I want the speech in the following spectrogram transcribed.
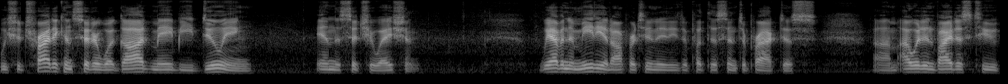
we should try to consider what God may be doing in the situation. We have an immediate opportunity to put this into practice. Um, I would invite us to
